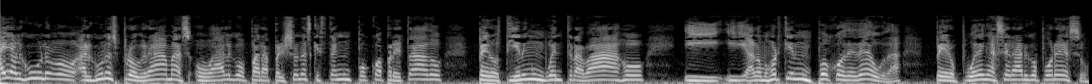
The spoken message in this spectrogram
¿Hay alguno, algunos programas o algo para personas que están un poco apretados, pero tienen un buen trabajo y, y a lo mejor tienen un poco de deuda, pero pueden hacer algo por eso?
